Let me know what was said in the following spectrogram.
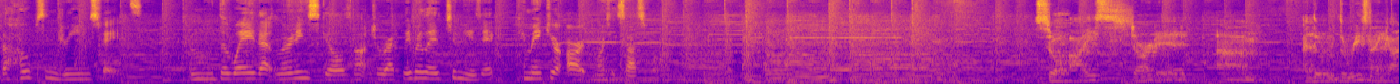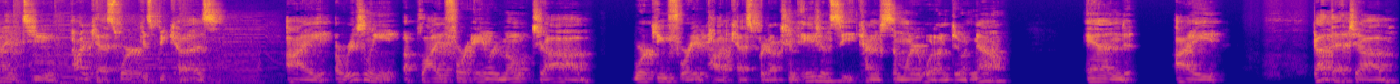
the hopes and dreams phase, and the way that learning skills not directly related to music can make your art more successful. So I started. Um, the, the reason I got into podcast work is because I originally applied for a remote job working for a podcast production agency, kind of similar to what I'm doing now. And I got that job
